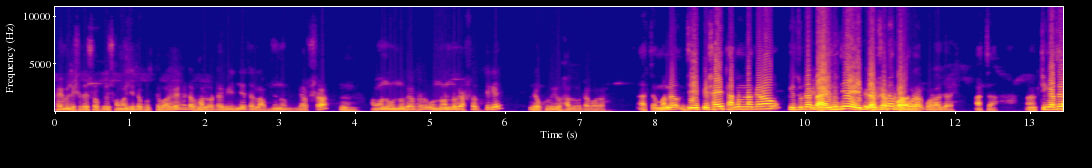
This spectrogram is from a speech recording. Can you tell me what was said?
ফ্যামিলির সাথে সবকিছু সময় দিতে করতে পারবেন। এটা ভালো একটা বিজনেস আর লাভজনক ব্যবসা। আমার অন্য ব্যবসা অন্যান্য ব্যবসার থেকে এটা খুবই ভালো এটা করা। আচ্ছা মানে যে পেশায় থাকুন না কেন কিছুটা এটা- টাইম দিয়ে এই ব্যবসাটা করা করা যায়। আচ্ছা ঠিক আছে।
